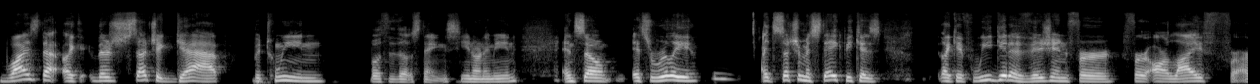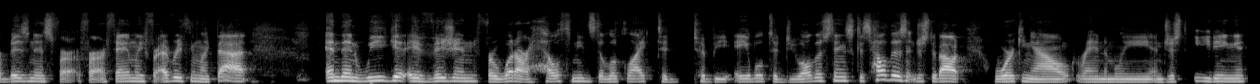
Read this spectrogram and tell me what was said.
why is that? Like, there's such a gap between both of those things. You know what I mean? And so it's really, it's such a mistake because like if we get a vision for for our life for our business for for our family for everything like that and then we get a vision for what our health needs to look like to to be able to do all those things because health isn't just about working out randomly and just eating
